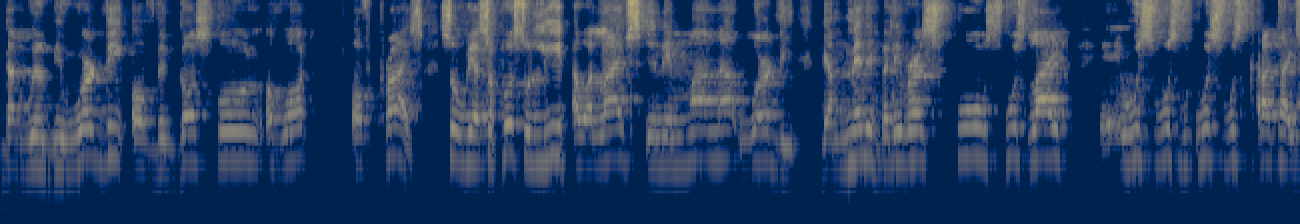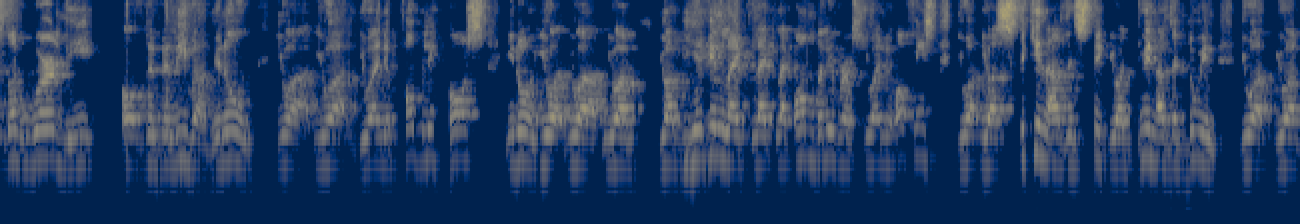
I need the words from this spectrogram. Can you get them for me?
that will be worthy of the gospel of what? Of Christ. So we are supposed to lead our lives in a manner worthy. There are many believers whose whose life, eh, whose, whose, whose, whose character is not worthy of the believer. You know, you are you are you are in a public boss. You know, you are you are you are you are behaving like like like unbelievers. You are in the office. You are you are speaking as they speak. You are doing as they're doing. You are you are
